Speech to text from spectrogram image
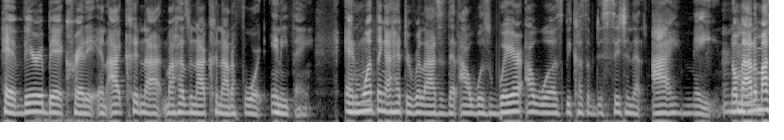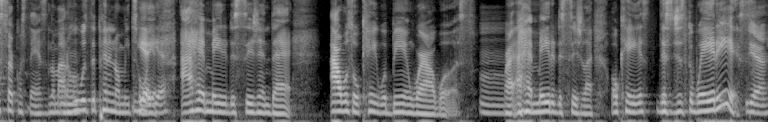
had very bad credit, and I could not. My husband and I could not afford anything. And one mm-hmm. thing I had to realize is that I was where I was because of a decision that I made. No mm-hmm. matter my circumstances, no matter who mm-hmm. was depending on me, Toya, Yeah, yeah. I had made a decision that I was okay with being where I was. Right? I had made a decision like, okay, it's, this is just the way it is. Yeah.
